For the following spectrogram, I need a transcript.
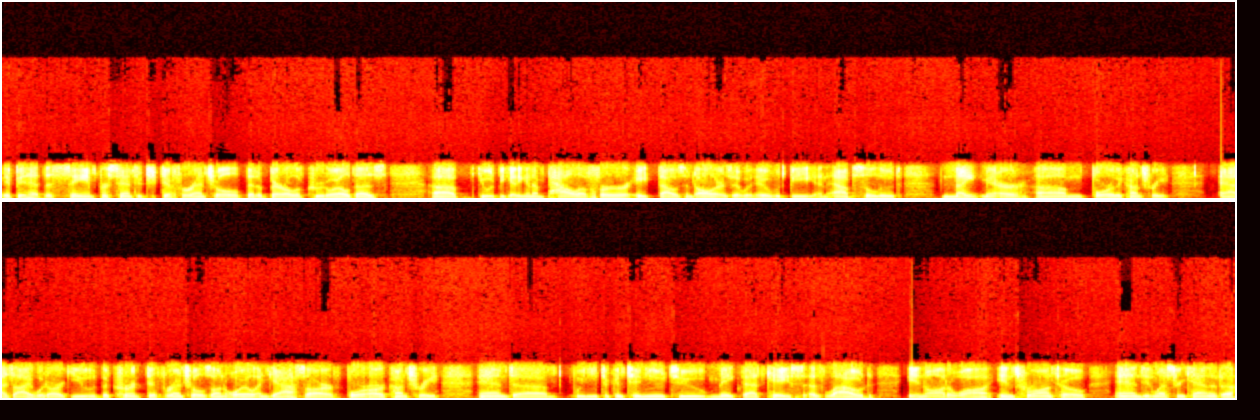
if it had the same percentage differential that a barrel of crude oil does, uh, you would be getting an Impala for eight thousand dollars. It, w- it would be an absolute nightmare um, for the country. As I would argue, the current differentials on oil and gas are for our country, and uh, we need to continue to make that case as loud in Ottawa, in Toronto, and in Western Canada.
